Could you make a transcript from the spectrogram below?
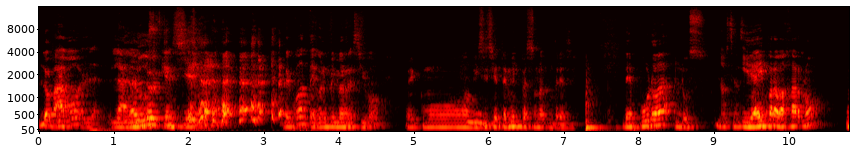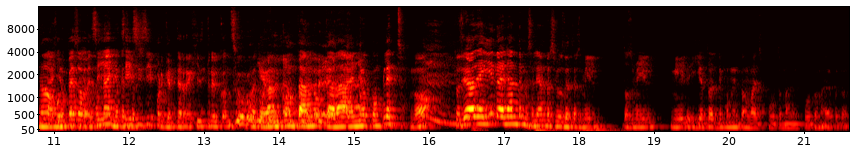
Lo pago la, la la luz luz que que sea. ¿De cuándo te llegó el primer recibo? Güey, como 17 mil pesos, una tontería así. De pura luz. No Y de ahí para bajarlo. No, fue un pedo. Sí, sí, sí, sí, porque te registra el consumo. Porque van contando cada año completo, ¿no? Entonces ya de ahí en adelante me salían recibos de 3 mil, 2 mil, 1000 y yo todo el tiempo me tomaba más puto madre, puto madre, puto.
